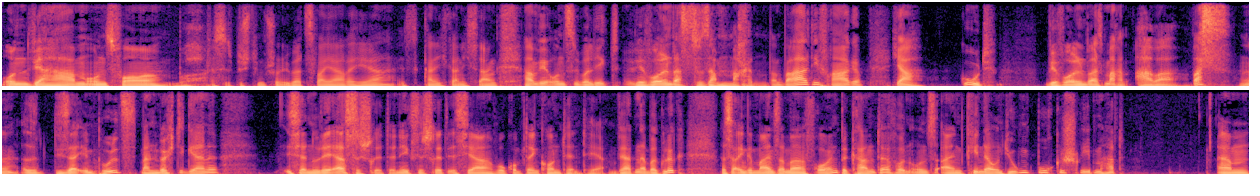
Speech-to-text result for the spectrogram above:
Und wir haben uns vor, boah, das ist bestimmt schon über zwei Jahre her, jetzt kann ich gar nicht sagen, haben wir uns überlegt, wir wollen was zusammen machen. Dann war halt die Frage, ja, gut, wir wollen was machen, aber was? Ne? Also dieser Impuls, man möchte gerne, ist ja nur der erste Schritt. Der nächste Schritt ist ja, wo kommt dein Content her? Wir hatten aber Glück, dass ein gemeinsamer Freund, Bekannter von uns ein Kinder- und Jugendbuch geschrieben hat, ähm,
